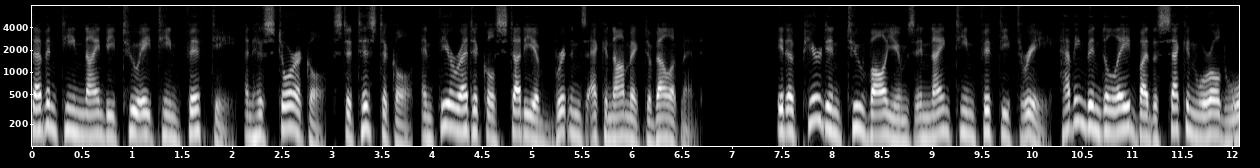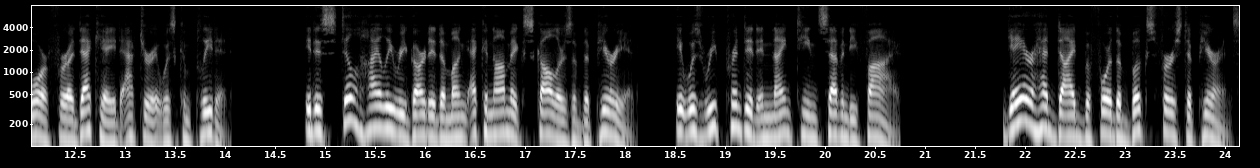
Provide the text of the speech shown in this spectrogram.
1790–1850, an historical, statistical, and theoretical study of Britain's economic development. It appeared in two volumes in 1953, having been delayed by the Second World War for a decade after it was completed. It is still highly regarded among economic scholars of the period. It was reprinted in 1975. Gayer had died before the book's first appearance,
